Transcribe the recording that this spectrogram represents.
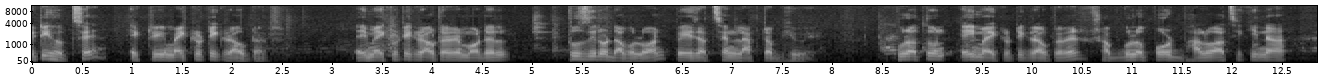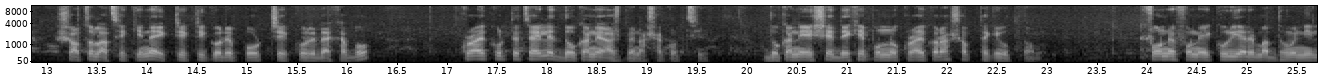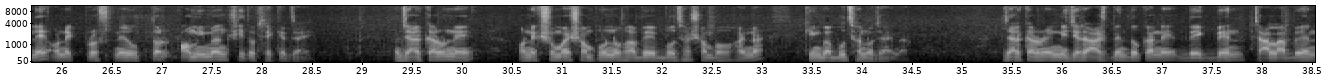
এটি হচ্ছে একটি মাইক্রোটিক রাউটার এই MikroTik রাউটারের model two zero double one পেয়ে যাচ্ছেন ল্যাপটপ ভিউয়ে পুরাতন এই মাইক্রোটিক রাউটারের সবগুলো পোর্ট ভালো আছে কি না সচল আছে কি না একটি একটি করে পোর্ট চেক করে দেখাবো। ক্রয় করতে চাইলে দোকানে আসবেন আশা করছি। দোকানে এসে দেখে পণ্য ক্রয় করা সব থেকে উত্তম। ফোনে ফোনে কুরিয়ারের মাধ্যমে নিলে অনেক প্রশ্নের উত্তর অমীমাংসিত থেকে যায়। যার কারণে অনেক সময় সম্পূর্ণভাবে বোঝা সম্ভব হয় না কিংবা বোঝানো যায় না। যার কারণে নিজেরা আসবেন দোকানে, দেখবেন, চালাবেন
